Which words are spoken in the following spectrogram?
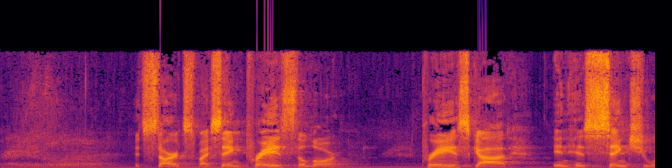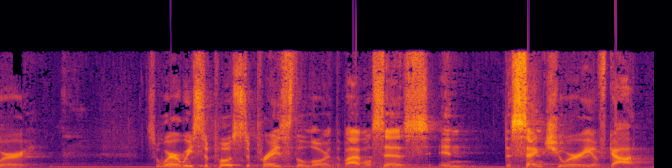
Praise the Lord. It starts by saying, Praise the Lord. Praise God in his sanctuary. So, where are we supposed to praise the Lord? The Bible says, in the sanctuary of God.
